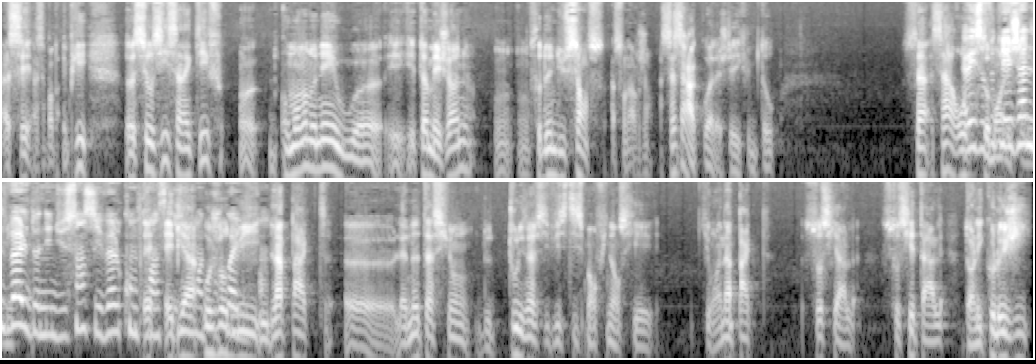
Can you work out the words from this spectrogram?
assez, important. Et puis euh, c'est aussi un actif, au moment donné où et, Tom est jeune, on, faut donner du sens à son argent. Ça sert à quoi d'acheter des cryptos? Ça, ça ah oui, surtout que les jeunes veulent donner du sens, ils veulent comprendre eh, Eh bien, aujourd'hui, l'impact, la notation de tous les investissements financiers qui ont un impact social, sociétale, dans l'écologie,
